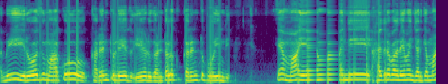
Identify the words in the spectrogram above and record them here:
Abhi ఈరోజు మాకు కరెంటు లేదు. ఏడు గంటలకు కరెంటు పోయింది. ఏమ్మా ఏమైంది? హైదరాబాద్లో ఏమైంది జానకి అమ్మా?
